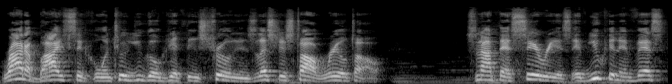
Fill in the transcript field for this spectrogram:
Ride a bicycle until you go get these trillions. Let's just talk real talk. It's not that serious. If you can invest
